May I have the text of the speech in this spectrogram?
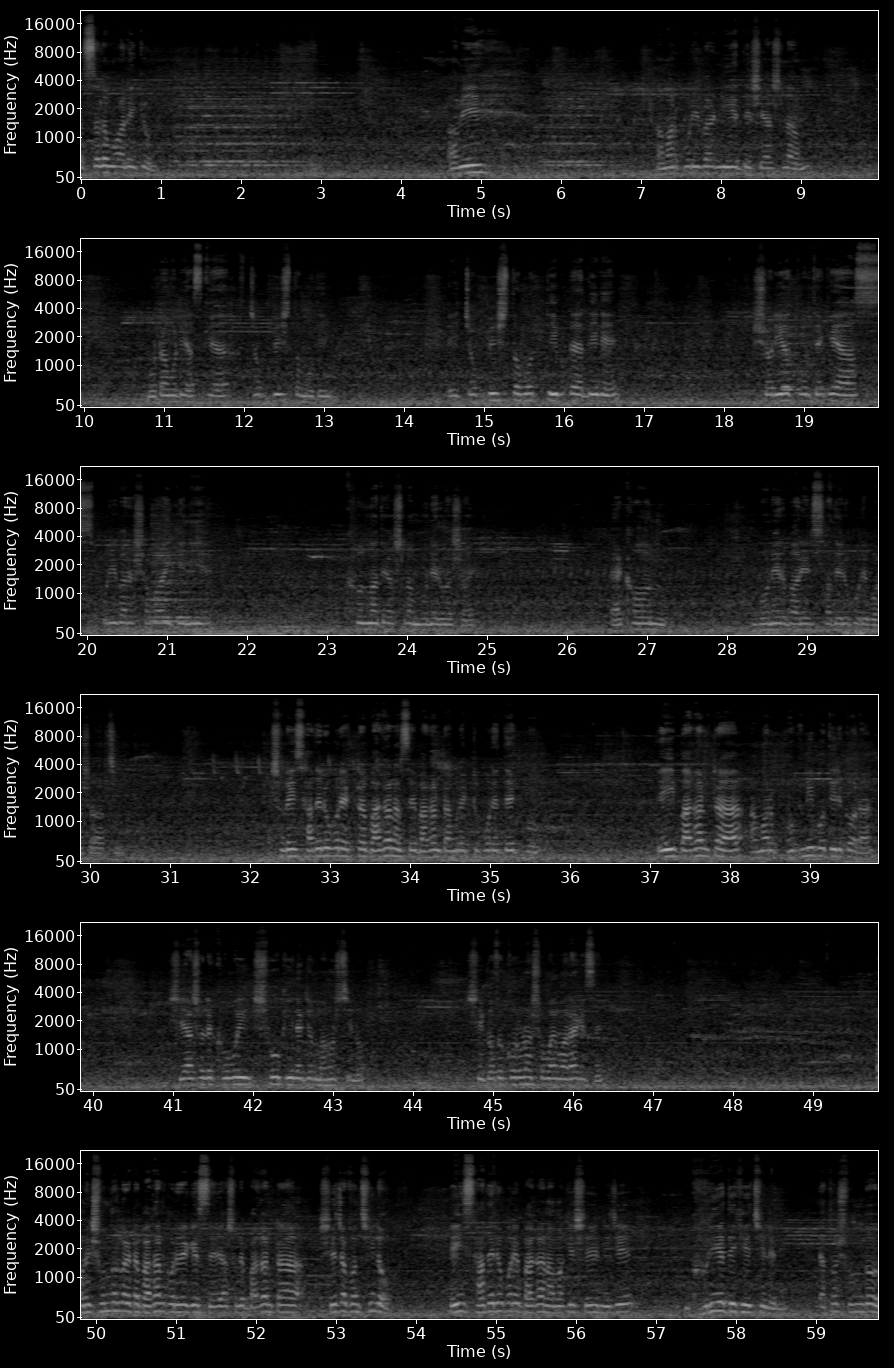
আসসালামু আলাইকুম আমি আমার পরিবার নিয়ে দেশে আসলাম। মোটামুটি আজকে চব্বিশতম দিন। এই চব্বিশতম দিনে শরীয়তপুর থেকে আজ পরিবারের সবাইকে নিয়ে খুলনাতে আসলাম বোনের বাসায়। এখন বোনের বাড়ির ছাদের উপরে বসা আছি। আসলে এই ছাদের উপরে একটা বাগান আছে, বাগানটা আমরা একটু পরে দেখব। এই বাগানটা আমার ভগ্নিপতির করা। সে আসলে খুবই শৌখিন একজন মানুষ ছিল। সে গত করোনার সময় মারা গেছে। অনেক সুন্দর করে একটা বাগান করে গেছে আসলে বাগানটা সে যখন ছিল, এই ছাদের উপরে বাগান আমাকে সে নিজে ঘুরিয়ে দেখিয়েছিলেন। এত সুন্দর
